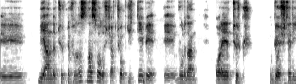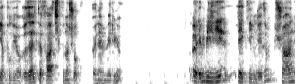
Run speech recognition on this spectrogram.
e, bir anda Türk nüfusu nasıl, nasıl oluşacak? Çok ciddi bir e, buradan oraya Türk göçleri yapılıyor. Özellikle Fatih buna çok önem veriyor. Öyle bir bilgiyi ekleyeyim dedim. Şu an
